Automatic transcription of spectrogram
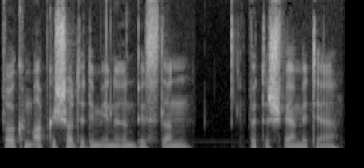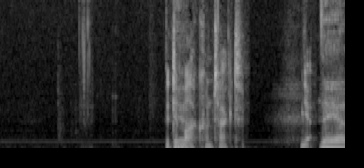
vollkommen abgeschottet im Inneren bist, dann wird es schwer mit der mit dem ja. Marktkontakt. Ja. Naja,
